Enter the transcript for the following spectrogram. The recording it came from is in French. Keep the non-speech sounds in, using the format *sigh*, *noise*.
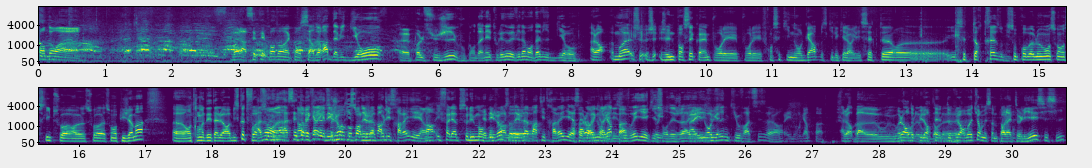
pendant un, C'était pendant un concert de rap. David Guiraud, euh, Paul Sugy, vous condamnez tous les deux, évidemment. David Guiraud. Alors, moi, j'ai une pensée quand même pour les, pour les Français qui nous regardent, parce qu'il est quelle heure? Il est 7h, il est 7h13, donc ils sont probablement soit en slip, soit, euh, soit, soit en pyjama, euh, en train d'étaler leur biscotte. Faut Ah non, à Non, 7h15, mais il y a des gens qui sont déjà partis travailler. hein. Non, il fallait absolument Il y a des gens qui sont déjà euh, partis travailler à ah bah alors, 7h15. ils Il y a des ouvriers qui Oui. sont déjà. Bah, Il y a ils des usines qui ouvrent à 6h. Bah, ils ne regardent pas. Alors, bah, euh, Ou alors depuis, le- leur, voiture, mais ça me Dans l'atelier, si, si.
